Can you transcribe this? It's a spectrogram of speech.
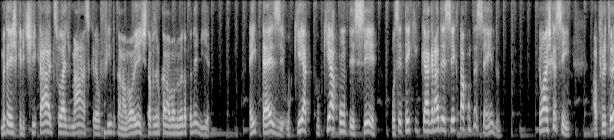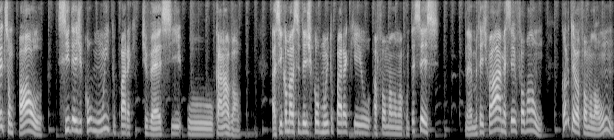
muita gente critica, ah, desfilar de máscara é o fim do carnaval. Gente, está fazendo carnaval no meio da pandemia. Em tese, o que, o que acontecer, você tem que agradecer que está acontecendo. Então, acho que assim, a Prefeitura de São Paulo se dedicou muito para que tivesse o carnaval. Assim como ela se dedicou muito para que o, a Fórmula 1 acontecesse. Né? Muita gente fala, ah, mas teve Fórmula 1. Quando teve a Fórmula 1,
